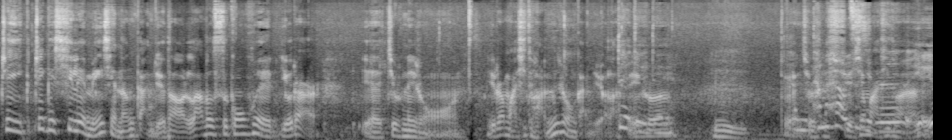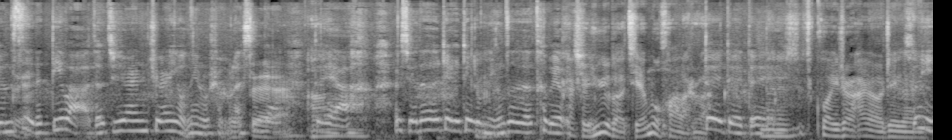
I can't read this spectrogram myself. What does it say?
这这个系列明显能感觉到拉多斯工会有点，也就是那种有点马戏团的那种感觉了，对对所以说对，嗯，对，他们就是他们还有自己的有有自己的 diva，就居然居然有那种什么了。现在对。呀，就觉得这个这个名字特别有开始趣。娱乐节目化了是吧？对对对，那过一阵儿还有这个，所以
